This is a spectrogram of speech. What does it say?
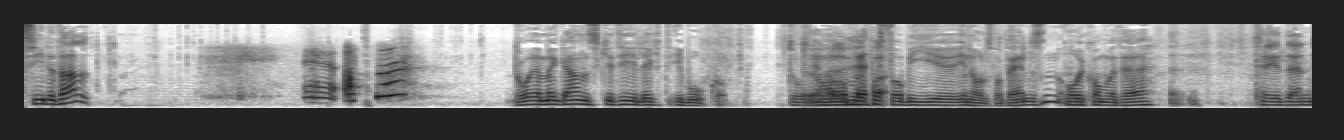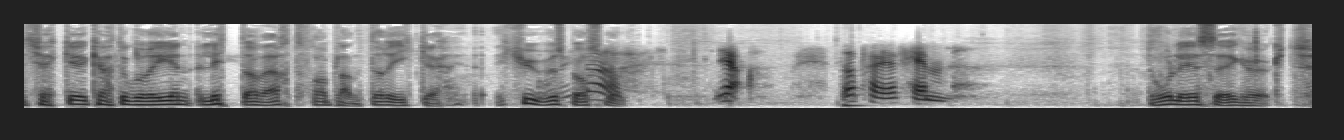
Sidetall. Eh, 18. Da er vi ganske tidlig i boka. Da Da er har vi vi rett på- forbi innholdsfortegnelsen, og jeg kommer til Til den kjekke kategorien litt av hvert fra planteriket. 20 spørsmål. Ja. Da tar jeg fem. Da leser jeg høyt.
